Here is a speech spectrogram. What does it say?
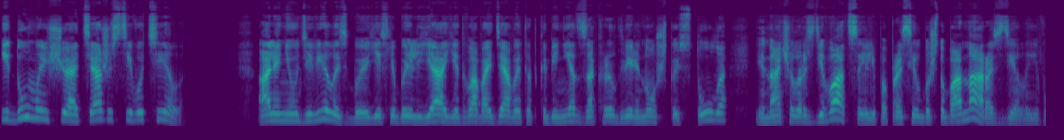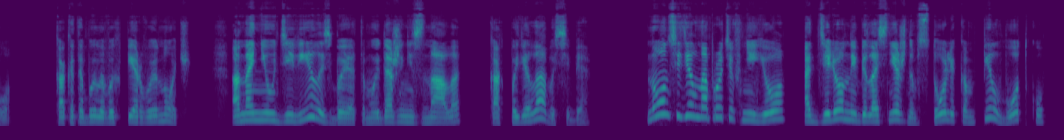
и думающую о тяжести его тела. Аля не удивилась бы, если бы Илья, едва войдя в этот кабинет, закрыл дверь ножкой стула и начал раздеваться, или попросил бы, чтобы она раздела его, как это было в их первую ночь. Она не удивилась бы этому и даже не знала, как повела бы себя. Но он сидел напротив нее, отделенный белоснежным столиком, пил водку,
